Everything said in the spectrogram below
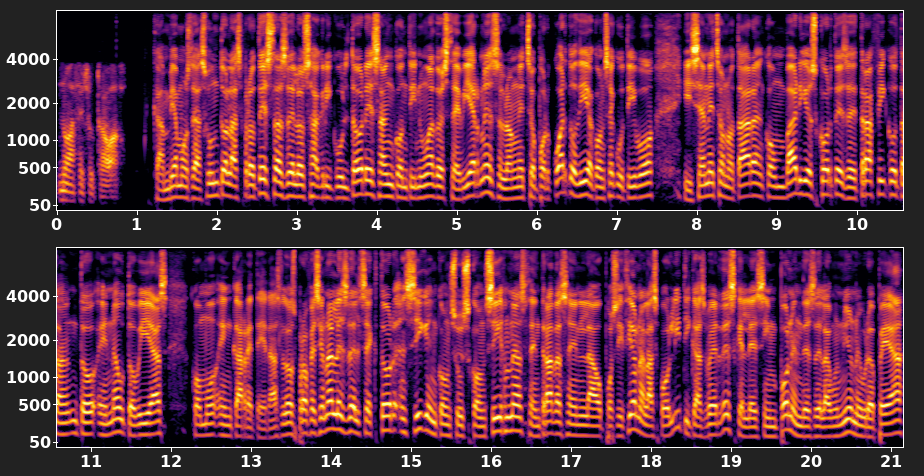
no hace su trabajo. Cambiamos de asunto. Las protestas de los agricultores han continuado este viernes, lo han hecho por cuarto día consecutivo y se han hecho notar con varios cortes de tráfico tanto en autovías como en carreteras. Los profesionales del sector siguen con sus consignas centradas en la oposición a las políticas verdes que les imponen desde la Unión Europea,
